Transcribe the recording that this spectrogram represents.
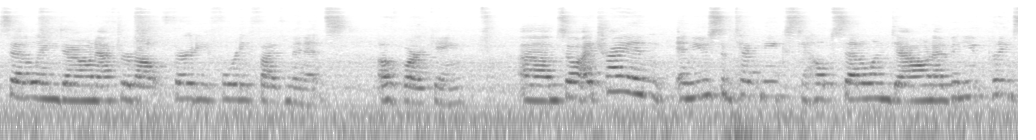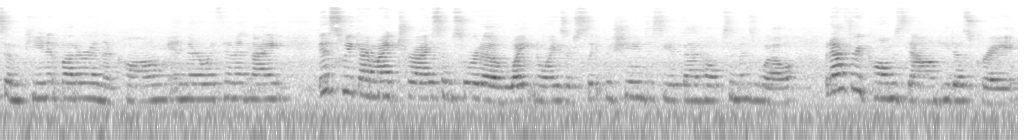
settling down after about 30, 45 minutes of barking. Um, so I try and, and use some techniques to help settle him down. I've been putting some peanut butter in the Kong in there with him at night. This week I might try some sort of white noise or sleep machine to see if that helps him as well. But after he calms down, he does great.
